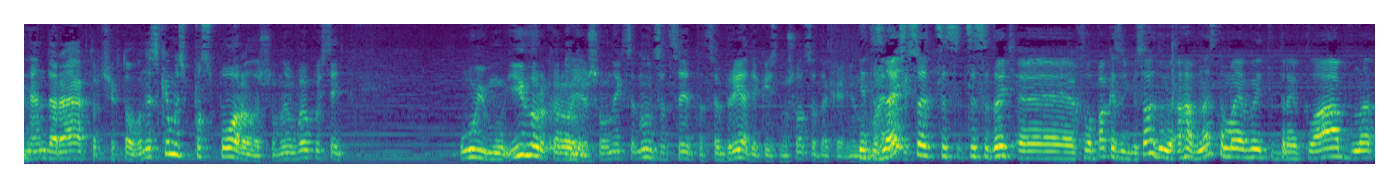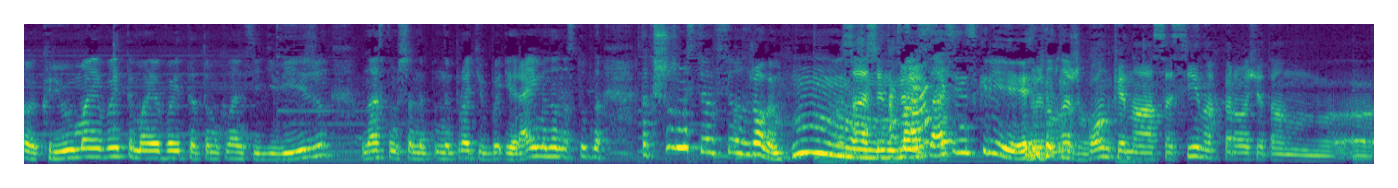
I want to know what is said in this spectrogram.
гендиректор чи хто, вони з кимось поспорили, що вони випустять уйму ігор, коротше, що у них це, ну це, це, це, це бред якийсь, ну що це таке? Ні, Ні, ну, ти знаєш, якийсь- це, це, це сидить е, хлопака з Ubisoft, думає, ага, в нас там має вийти Drive Club, в на, е, Crew має вийти, має вийти Tom Clancy Division, у нас там ще не, не проти би і Реймена наступно. Так що ж ми з цього всього зробимо? Хм, Assassin's Creed. Assassin's Тобто, знаєш, гонки на асасінах, коротше, там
